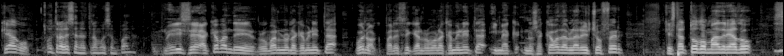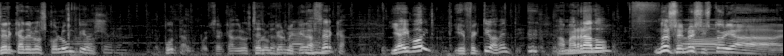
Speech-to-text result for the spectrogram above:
¿Qué hago? Otra vez en el tramo de Zempoala. Me dice, acaban de robarnos la camioneta. Bueno, parece que han robado la camioneta y me ac- nos acaba de hablar el chofer que está todo madreado cerca de los columpios. Puta, pues cerca de los Cerca. columpios me queda cerca. Y ahí voy, y efectivamente, amarrado. No es, no es historia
